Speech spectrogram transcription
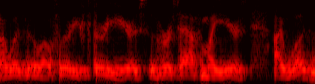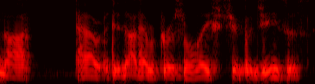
I wasn't, well, 30, 30 years, the first half of my years, I was not, have, did not have a personal relationship with Jesus.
